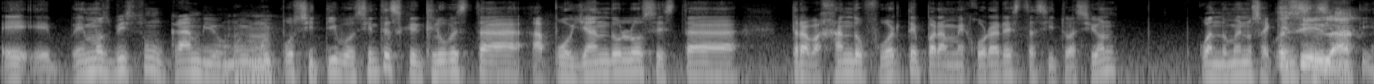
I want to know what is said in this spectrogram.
hemos visto un cambio muy, muy positivo, ¿sientes que el club está apoyándolos, está trabajando fuerte para mejorar esta situación? Cuando menos aquí pues en sí, Cincinnati.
